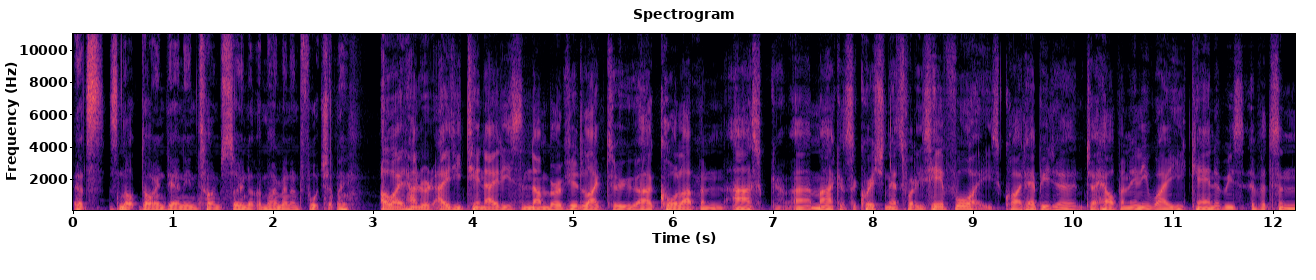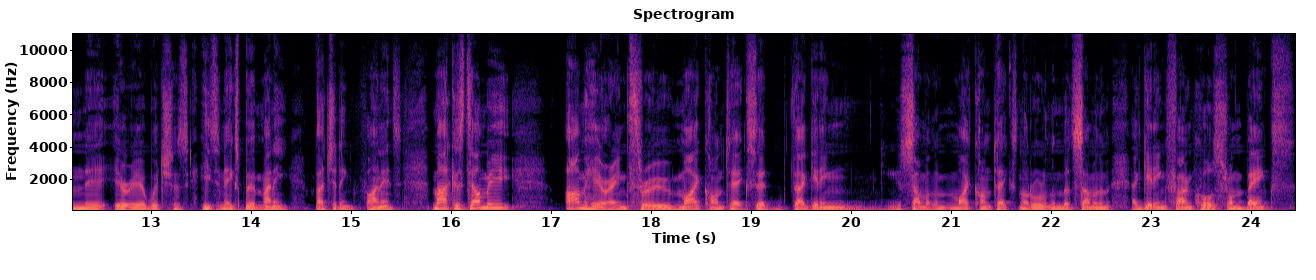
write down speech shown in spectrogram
it's it's not dying down anytime soon at the moment, unfortunately. 0800 80 1080 is the number if you'd like to uh, call up and ask uh, Marcus a question. That's what he's here for. He's quite happy to, to help in any way he can if, he's, if it's in the area which is he's an expert money, budgeting, finance. Marcus, tell me. I'm hearing through my contacts that they're getting some of them, my contacts, not all of them, but some of them are getting phone calls from banks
